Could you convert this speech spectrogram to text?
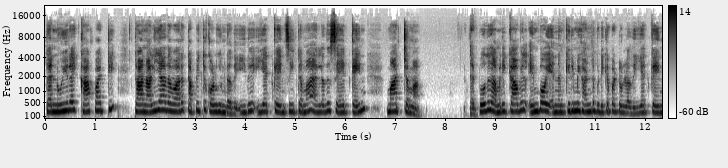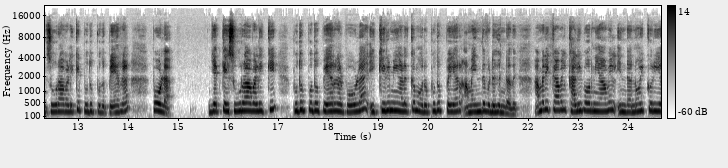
தன் உயிரை காப்பாற்றி தான் அழியாதவாறு தப்பித்துக் கொள்கின்றது. இது இயற்கையின் சீற்றமா அல்லது செயற்கையின் மாற்றமா? தற்போது அமெரிக்காவில் எம்போய் என்னும் கிருமி கண்டுபிடிக்கப்பட்டுள்ளது. இயற்கையின் சூறாவளிக்கு புது புது பெயர்கள் போல இயற்கை சூறாவளிக்கு புது புது பெயர்கள் போல இக்கிருமிகளுக்கும் ஒரு புது பெயர் அமைந்து விடுகின்றது. அமெரிக்காவில் கலிபோர்னியாவில் இந்த நோய்க்குரிய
